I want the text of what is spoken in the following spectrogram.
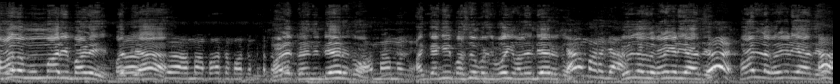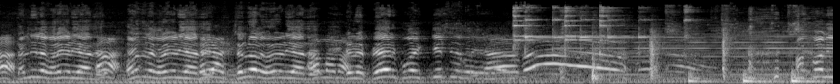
மாதம் மும்மாரி மழை. பாத்தியா? மழை பெஞ்சுட்டே இருக்கும். அங்கங்கேயும் பசு பிடிச்சி போய் வளர்ந்துட்டே இருக்கும். விவசாயத்துல குறை கிடையாது. பால்ல குறை கிடையாது. தண்ணியில குறை கிடையாது. வளத்துல குறை கிடையாது. செல்வால குறை கிடையாது. என்னுடைய பேர் புகழ் கீர்த்தியில குறை கிடையாது அப்படி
